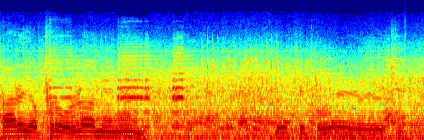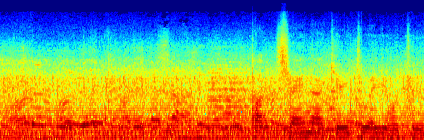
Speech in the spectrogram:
바로 옆으로 올라오면은 이렇게 보여요 이렇게 박차이나 게이트웨이 호텔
